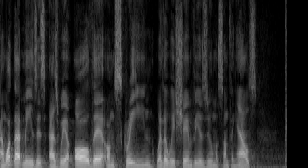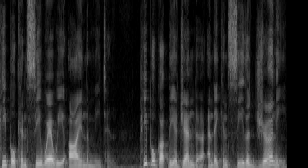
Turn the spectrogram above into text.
and what that means is, as we are all there on screen, whether we're sharing via Zoom or something else, people can see where we are in the meeting. People got the agenda and they can see the journey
